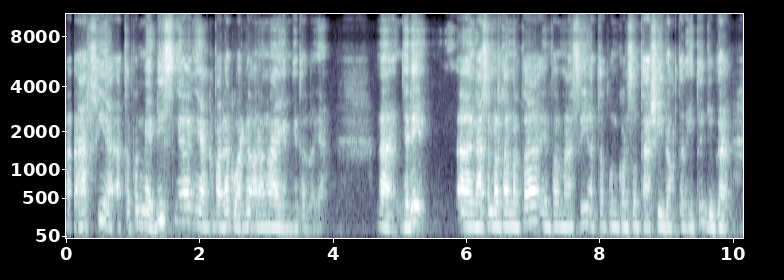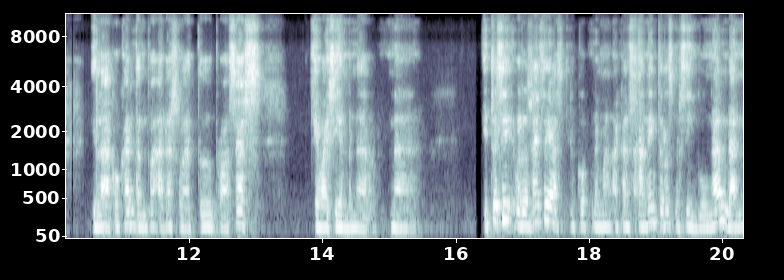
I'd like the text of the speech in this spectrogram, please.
rahasia ataupun medisnya yang kepada keluarga orang lain gitu loh ya. Nah, jadi eh, nggak uh, semerta-merta informasi ataupun konsultasi dokter itu juga dilakukan tanpa ada suatu proses KYC yang benar. Nah, itu sih menurut saya itu ya cukup memang akan saling terus bersinggungan dan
